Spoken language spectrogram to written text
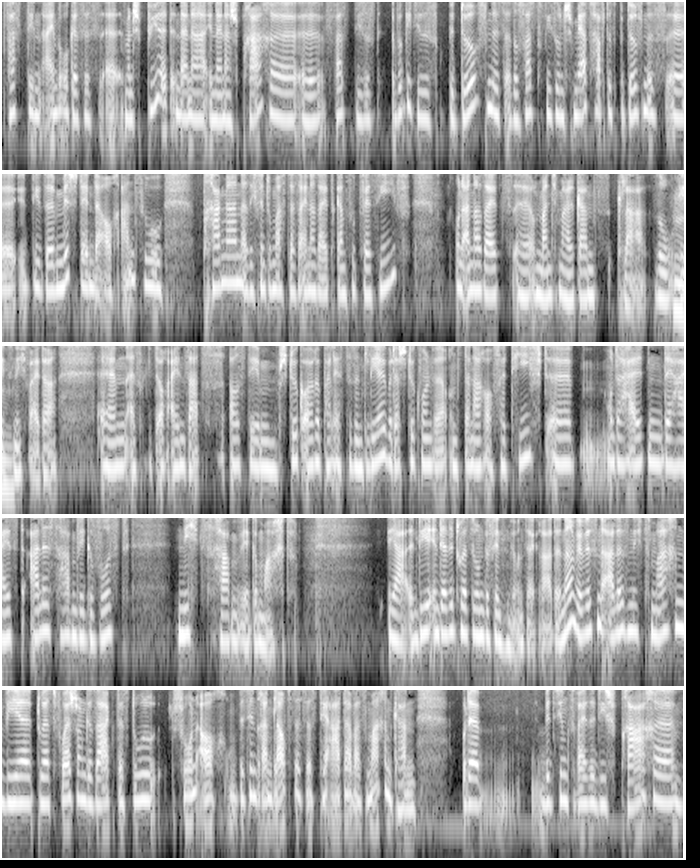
fast den Eindruck, es ist, äh, man spürt in deiner in deiner Sprache äh, fast dieses wirklich dieses Bedürfnis, also fast wie so ein schmerzhaftes Bedürfnis, äh, diese Missstände auch anzuprangern. Also ich finde, du machst das einerseits ganz subversiv und andererseits äh, und manchmal ganz klar, so hm. geht's nicht weiter. Ähm, es gibt auch einen Satz aus dem Stück Eure Paläste sind leer. Über das Stück wollen wir uns danach auch vertieft äh, unterhalten. Der heißt Alles haben wir gewusst, nichts haben wir gemacht. Ja, in, die, in der Situation befinden wir uns ja gerade. Ne? Wir wissen alles, nichts machen wir. Du hast vorher schon gesagt, dass du schon auch ein bisschen dran glaubst, dass das Theater was machen kann. Oder beziehungsweise die Sprache,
